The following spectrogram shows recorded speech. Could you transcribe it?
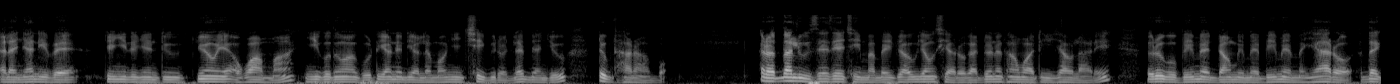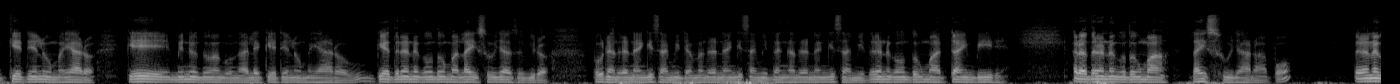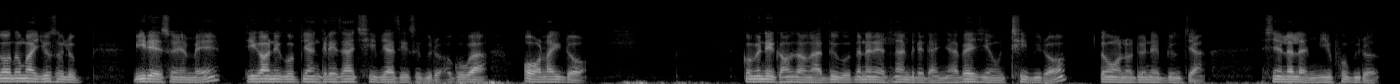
အလညနေပဲကျင်းကြီးတူချင်းတူကျွန်းရဲ့အဝမှာညီကိုသုံးယောက်ကိုတယောက်နဲ့တယောက်လက်မောင်းချင်းချိတ်ပြီးတော့လက်ပြန်ကျုပ်တုတ်ထားတာပေါ့ အဲ့တော့တက်လူဆဲဆဲချိန်မှာပဲရွာဦးကျောင်းဆရာတော်ကတွင်းနှခမ်းဝတီရောက်လာတယ်သူတို့ကိုဘေးမဲ့တောင်းပေးမဲ့ဘေးမဲ့မရတော့အသက်ကဲတင်လို့မရတော့ကဲမင်းတို့သုံးကငါလည်းကဲတင်လို့မရတော့ဘူးကဲတရဏဂုံသုံးမှာလိုက်ဆိုကြဆိုပြီးတော့ဗုဒ္ဓံတရဏံကိစ္ဆာမိဓမ္မံတရဏံကိစ္ဆာမိသံဃံတရဏံကိစ္ဆာမိတရဏဂုံသုံးမှာတိုင်ပေးတယ်အဲ့တော့တရဏဂုံသုံးမှာလိုက်ဆိုကြတာပေါ့တရဏဂုံသုံးမှာရွတ်ဆိုလို့ပြီးတယ်ဆိုရင်ပဲဒီကောင်တွေကိုပြန်ကြလေစားခြေပြစေဆိုပြီးတော့အကိုကអော်လိုက်တော့ ကွန်မြူနတီခေါင်းဆောင်ကသူ့ကိုတနက်နဲ့လှမ်းပြလိုက်တာညာဘက်ရင်ကိုထိပြီးတော့သုံးအောင်လုံးတွင်းနဲ့ပြုတ်ကြအရှင်လက်လက်မြေဖုတ်ပြီးတော့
